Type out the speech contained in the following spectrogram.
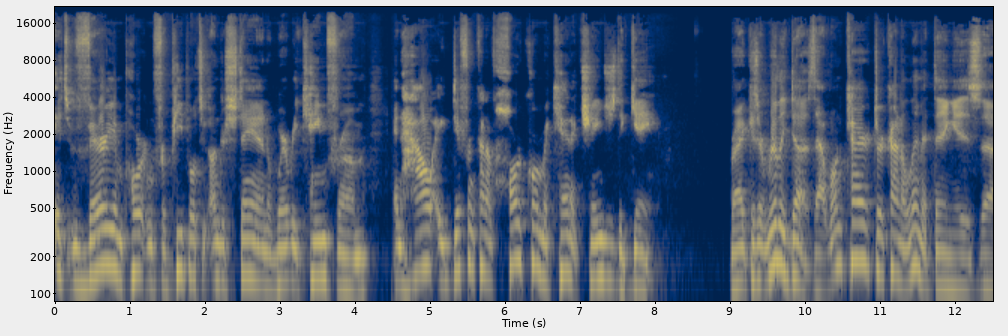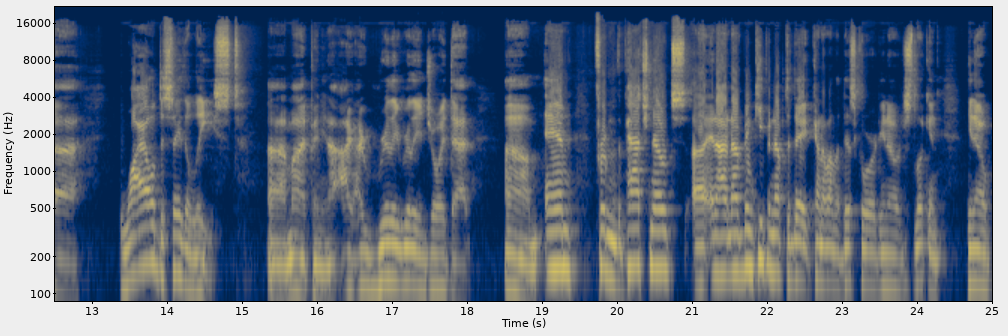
it's very important for people to understand where we came from and how a different kind of hardcore mechanic changes the game right? Because it really does. That one character kind of limit thing is uh, wild to say the least. Uh, my opinion. I, I really, really enjoyed that. Um, and from the patch notes, uh, and, I, have been keeping up to date, kind of on the Discord. You know, just looking. You know,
